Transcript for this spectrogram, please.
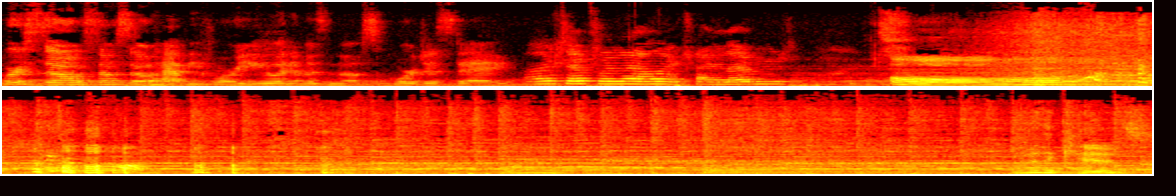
We're so, so, so happy for you, and it was the most gorgeous day. I except for Alex, I love you. Aww. Look at the kids.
